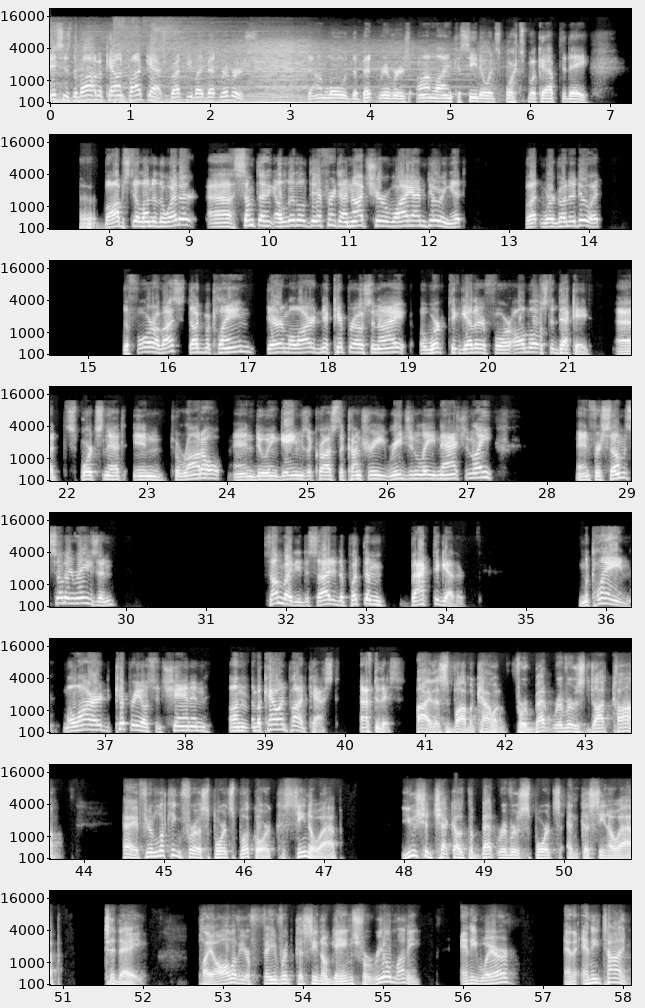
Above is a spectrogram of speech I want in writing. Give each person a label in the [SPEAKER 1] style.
[SPEAKER 1] This is the Bob McCown Podcast brought to you by Bet Rivers. Download the Bet Rivers online casino and sportsbook app today. Uh, Bob's still under the weather. Uh, something a little different. I'm not sure why I'm doing it, but we're going to do it. The four of us, Doug MacLean, Daren Millard, Nick Kypreos, and I worked together for almost a decade at Sportsnet in Toronto and doing games across the country, regionally, nationally. And for some silly reason, somebody decided to put them back together. MacLean, Millard, Kypreos, and Shannon on the McCown podcast after this.
[SPEAKER 2] Hi, this is Bob McCown for betrivers.com. Hey, if you're looking for a sports book or casino app, you should check out the Bet Rivers Sports and Casino app today. Play all of your favorite casino games for real money anywhere and anytime.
